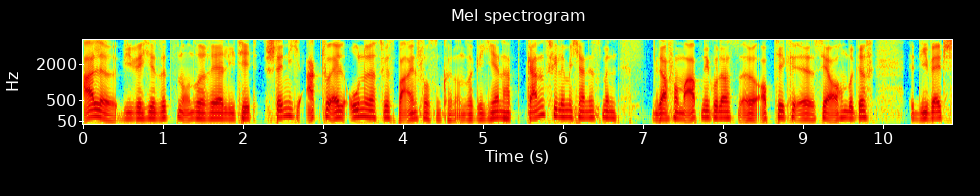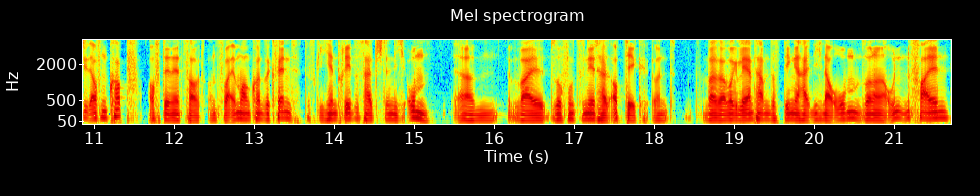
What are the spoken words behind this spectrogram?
alle, wie wir hier sitzen, unsere Realität ständig aktuell, ohne dass wir es beeinflussen können. Unser Gehirn hat ganz viele Mechanismen, davon ab, Nikolas, äh, Optik äh, ist ja auch ein Begriff. Die Welt steht auf dem Kopf auf der Netzhaut und zwar immer und konsequent. Das Gehirn dreht es halt ständig um ähm, weil so funktioniert halt Optik und weil wir aber gelernt haben, dass Dinge halt nicht nach oben, sondern nach unten fallen,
